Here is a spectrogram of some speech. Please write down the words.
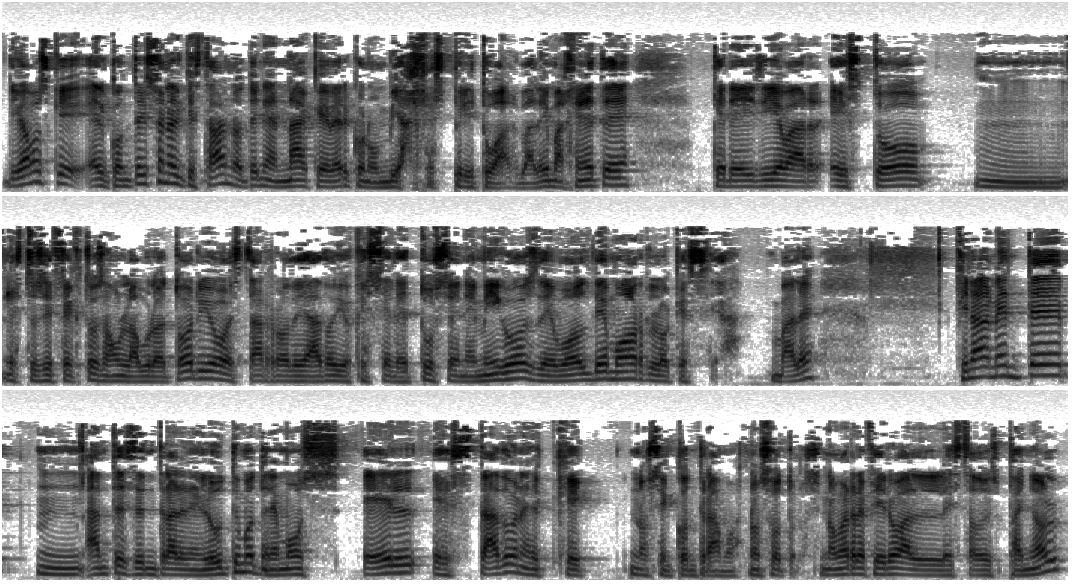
digamos que el contexto en el que estaba no tenía nada que ver con un viaje espiritual, ¿vale? Imagínate querer llevar esto, mm, estos efectos a un laboratorio, estar rodeado, yo qué sé, de tus enemigos, de Voldemort, lo que sea, ¿vale? Finalmente, mm, antes de entrar en el último, tenemos el estado en el que nos encontramos nosotros. No me refiero al estado español,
